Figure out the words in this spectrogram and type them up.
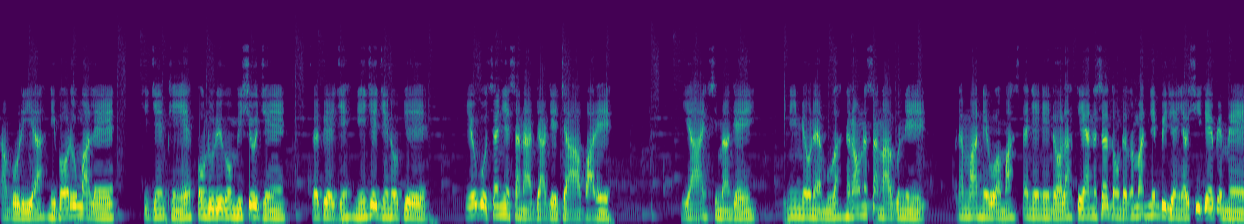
တောင်ကိုရီးယားနီပေါတို့မှလည်းရှီကျင်းပြင်းရဲ့ပုံတူတွေကိုမီးရှို့ခြင်းဆွဲပြဲခြင်းနင်းချခြင်းတို့ဖြင့်တရုတ်ကိုစန့်ကျင်ဆန္ဒပြခဲ့ကြပါတယ်။ AI စီမံကိန်းဒီနေ့မြုံနယ်မှုက2025ခုနှစ်ပထမနှစ်ဝက်မှာစံချိန်တင်ဒေါ်လာ123.2ဘီလီယံရောက်ရှိခဲ့ပေမဲ့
